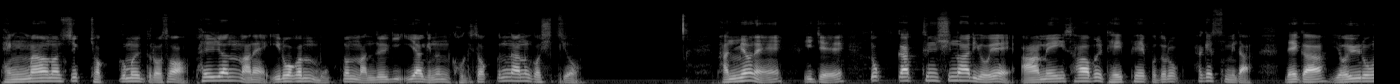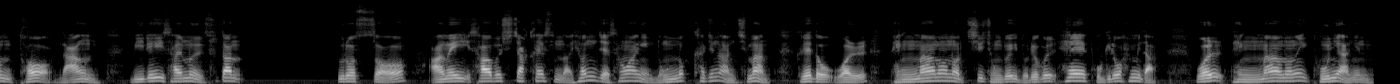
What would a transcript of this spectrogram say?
100만 원씩 적금을 들어서 8년 만에 1억 원 목돈 만들기 이야기는 거기서 끝나는 것이지요. 반면에 이제 똑같은 시나리오에 아메이 사업을 대입해 보도록 하겠습니다. 내가 여유로운 더 나은 미래의 삶을 수단으로서 아메이 사업을 시작하였습니다. 현재 상황이 녹록하지는 않지만 그래도 월 100만 원어치 정도의 노력을 해 보기로 합니다. 월 100만 원의 돈이 아닌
